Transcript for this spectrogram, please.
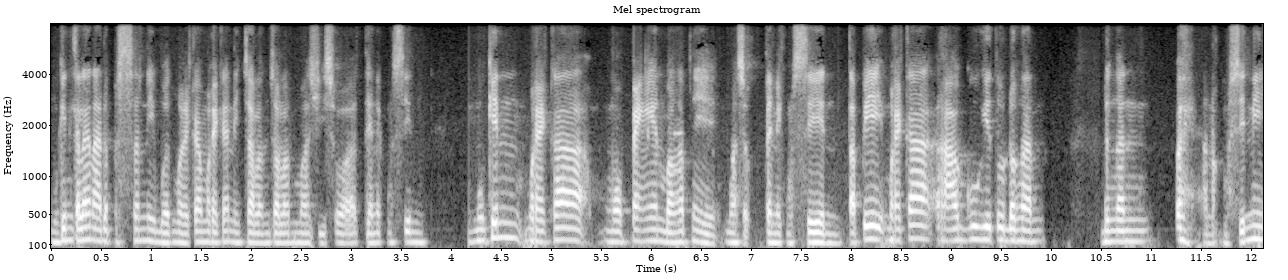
Mungkin kalian ada pesan nih buat mereka-mereka nih calon-calon mahasiswa teknik mesin. Mungkin mereka mau pengen banget nih masuk teknik mesin, tapi mereka ragu gitu dengan dengan eh anak mesin nih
